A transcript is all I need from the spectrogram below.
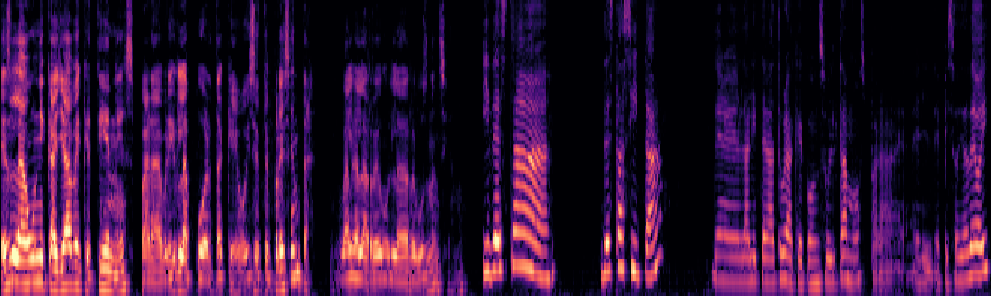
es la única llave que tienes para abrir la puerta que hoy se te presenta, valga la, la rebusnancia, ¿no? Y de esta, de esta cita de la literatura que consultamos para el episodio de hoy,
